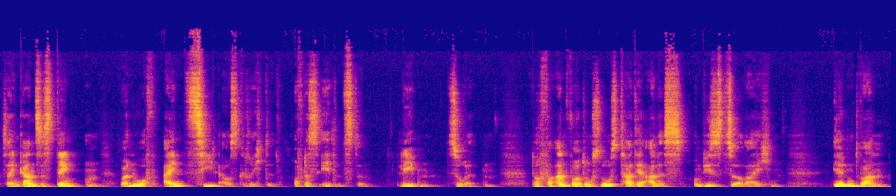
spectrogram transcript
Sein ganzes Denken war nur auf ein Ziel ausgerichtet, auf das Edelste, Leben zu retten. Doch verantwortungslos tat er alles, um dieses zu erreichen. Irgendwann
